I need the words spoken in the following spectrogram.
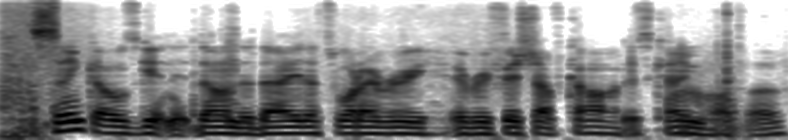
Senko's getting it done today. That's what every every fish I've caught is came off of.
